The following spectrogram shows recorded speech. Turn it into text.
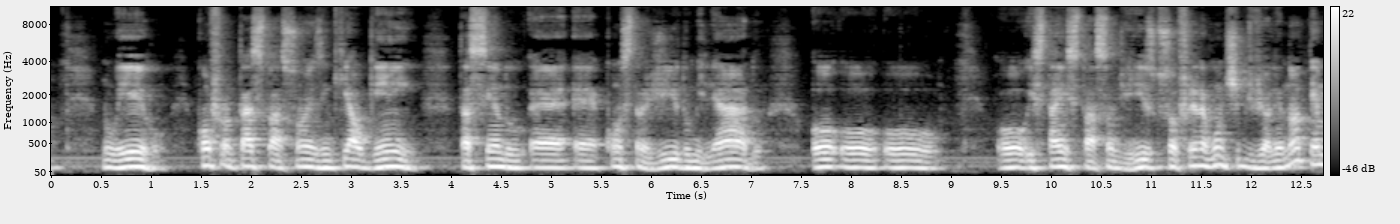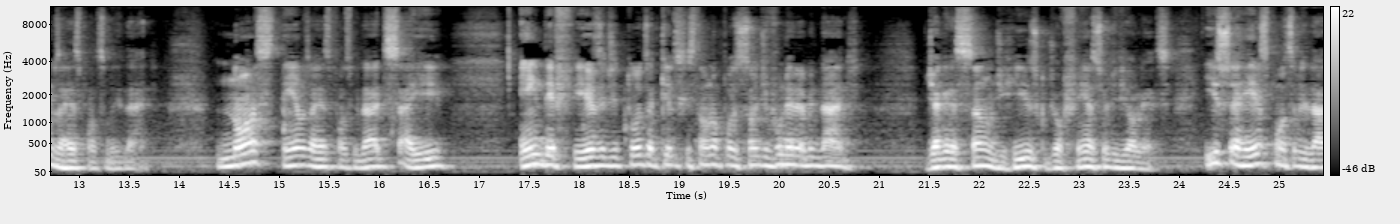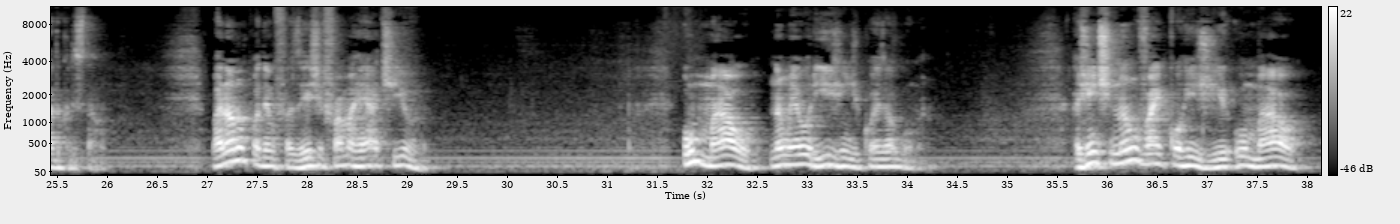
no erro, confrontar situações em que alguém está sendo é, é, constrangido, humilhado, ou, ou, ou, ou está em situação de risco, sofrendo algum tipo de violência, nós temos a responsabilidade. Nós temos a responsabilidade de sair em defesa de todos aqueles que estão na posição de vulnerabilidade, de agressão, de risco, de ofensa ou de violência. Isso é responsabilidade do cristão. Mas nós não podemos fazer isso de forma reativa. O mal não é origem de coisa alguma. A gente não vai corrigir o mal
